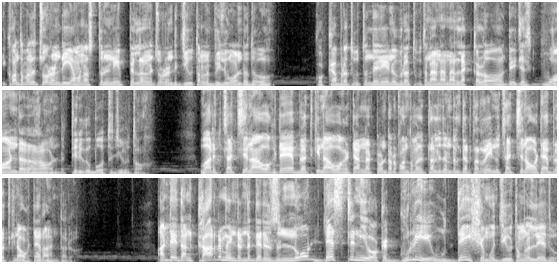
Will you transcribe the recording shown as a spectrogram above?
ఈ కొంతమంది చూడండి యవనస్తుల్ని పిల్లల్ని చూడండి జీవితంలో విలువ ఉండదు. కుక్క బ్రతుకుతుంది నేను బ్రతుకుతున్నాను అన్న లెక్కలో దే జస్ట్ వాండర్ అరౌండ్ తిరుగుబోతు జీవితం. వారు చచ్చినా ఒకటే బ్రతికినా ఒకటే అన్నట్టు ఉంటారు. కొంతమంది తల్లిదండ్రులు తిడతారు రే నువ్వు చచ్చినా ఒకటే బ్రతికినా ఒకటే రా అంటారు. అంటే దానికి కారణం ఏంటంటే దెర్ ఇస్ నో డెస్టినీ ఒక గురి ఉద్దేశము జీవితంలో లేదు.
